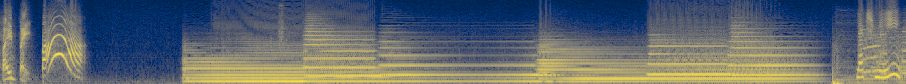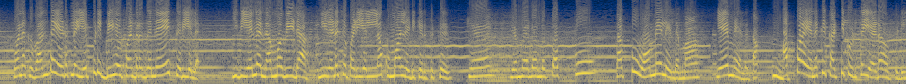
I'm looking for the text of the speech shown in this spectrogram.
Bye bye. பா. லக்ஷ்மி உனக்கு வந்த இடத்துல எப்படி பிஹேவ் பண்றதுன்னே தெரியல. இது என்ன நம்ம வீடா? நீ நினைச்சபடி எல்லாம் கும்மாள் அடிக்கிறதுக்கு. ஏன்? என் மேல தப்பு? தப்பு உன் மேல இல்லம்மா. என் மேலதான் அப்பா எனக்கு கட்டி கொடுத்த இடம் அப்படி.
